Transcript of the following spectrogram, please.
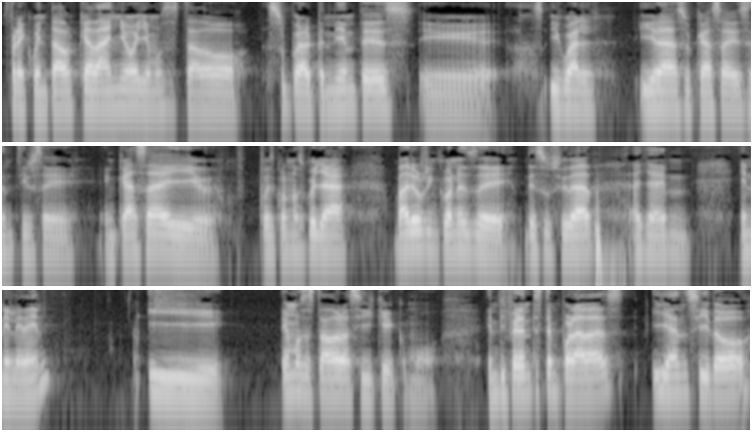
frecuentado cada año y hemos estado súper al pendientes. Eh, igual ir a su casa es sentirse en casa y pues conozco ya varios rincones de, de su ciudad allá en, en el Edén. Y hemos estado ahora sí que como en diferentes temporadas y han sido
